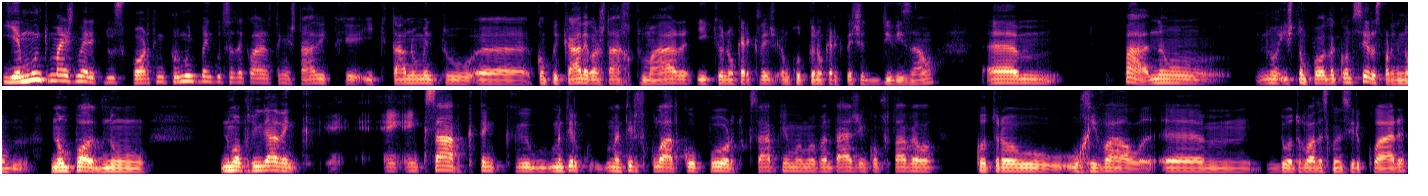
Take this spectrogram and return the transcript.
E é muito mais de mérito do Sporting, por muito bem que o Santa Clara tenha estado e que, e que está num momento uh, complicado, agora está a retomar e que eu não quero que deixe, é um clube que eu não quero que deixe de divisão. Um, pá, não, não, isto não pode acontecer. O Sporting não, não pode, num, numa oportunidade em que, em, em que sabe que tem que manter, manter-se colado com o Porto, que sabe que tem uma, uma vantagem confortável contra o, o rival um, do outro lado da segunda circular,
